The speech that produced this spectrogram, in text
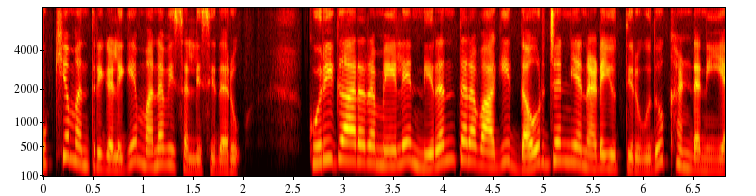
ಮುಖ್ಯಮಂತ್ರಿಗಳಿಗೆ ಮನವಿ ಸಲ್ಲಿಸಿದರು. ಕುರಿಗಾರರ ಮೇಲೆ ನಿರಂತರವಾಗಿ ದೌರ್ಜನ್ಯ ನಡೆಯುತ್ತಿರುವುದು ಖಂಡನೀಯ.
